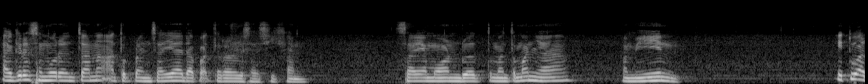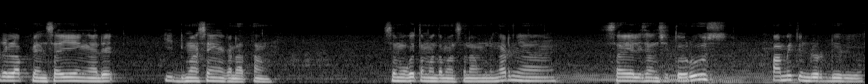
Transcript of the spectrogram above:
agar semua rencana atau plan saya dapat terrealisasikan. Saya mohon doa teman-temannya. Amin. Itu adalah plan saya yang ada di masa yang akan datang. Semoga teman-teman senang mendengarnya. Saya Lisan Sitorus, pamit undur diri.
